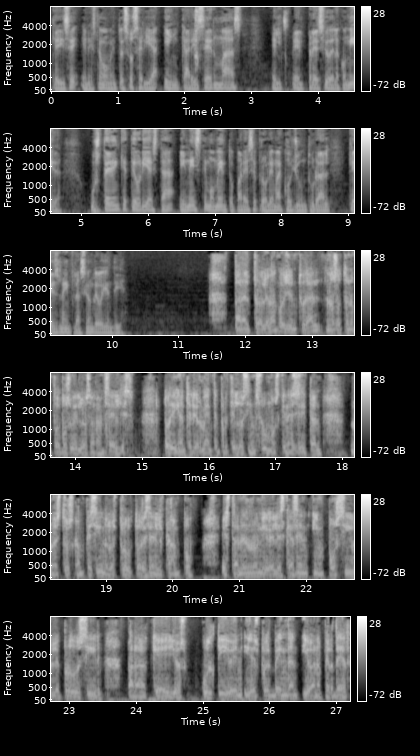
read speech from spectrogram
que dice, en este momento eso sería encarecer más el, el precio de la comida. ¿Usted en qué teoría está en este momento para ese problema coyuntural que es la inflación de hoy en día? Para el problema coyuntural, nosotros no podemos subir los aranceles. Lo dije anteriormente, porque los insumos que necesitan nuestros campesinos, los productores en el campo, están en unos niveles que hacen imposible producir para que ellos cultiven y después vendan y van a perder.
